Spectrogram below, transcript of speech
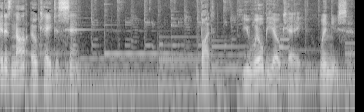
it is not okay to sin, but you will be okay when you sin.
